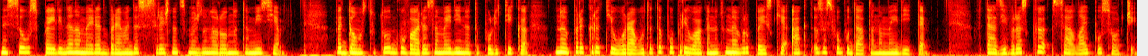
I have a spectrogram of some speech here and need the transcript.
не са успели да намерят време да се срещнат с международната мисия. Ведомството отговаря за медийната политика, но е прекратило работата по прилагането на Европейския акт за свободата на медиите. В тази връзка Салай посочи.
